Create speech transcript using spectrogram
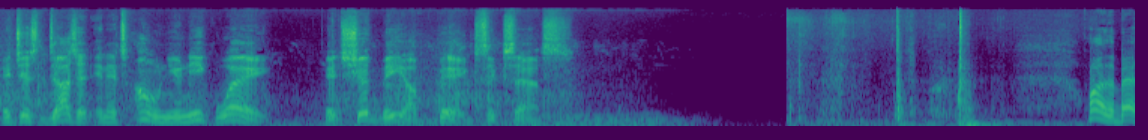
It just does it in its own unique way. It should be a big success. One of the best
